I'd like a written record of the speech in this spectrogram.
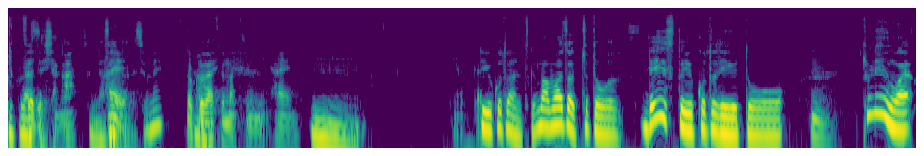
6月でしたか。そ、ね、なさったんですよね。はい、6月末に、はい。うん。ということなんですけど、まあ、まずはちょっと、レースということで言うと、うん、去年は、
